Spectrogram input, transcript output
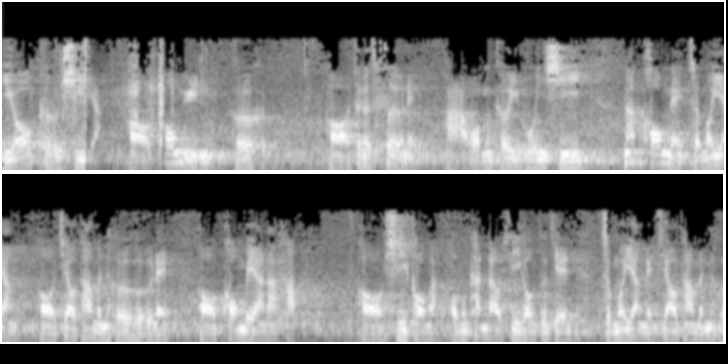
有可惜呀。哦，空云和合，哦，这个色呢啊，我们可以分析。那空呢，怎么样？哦，叫他们和合呢？哦，空没安那合，哦，虚空啊，我们看到虚空之间怎么样呢？叫他们和。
